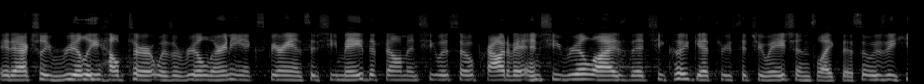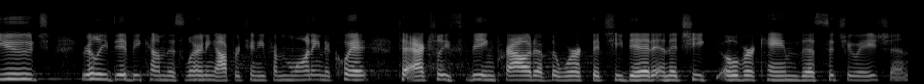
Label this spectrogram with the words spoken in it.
it actually really helped her. It was a real learning experience, and she made the film, and she was so proud of it, and she realized that she could get through situations like this. So it was a huge, really did become this learning opportunity from wanting to quit to actually being proud of the work that she did and that she overcame this situation.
